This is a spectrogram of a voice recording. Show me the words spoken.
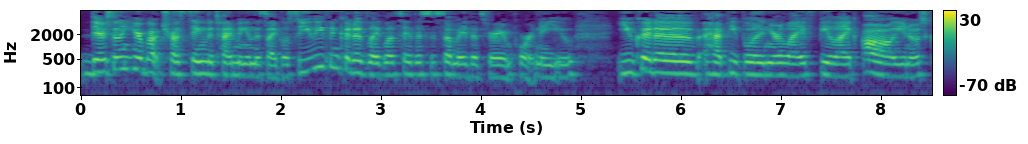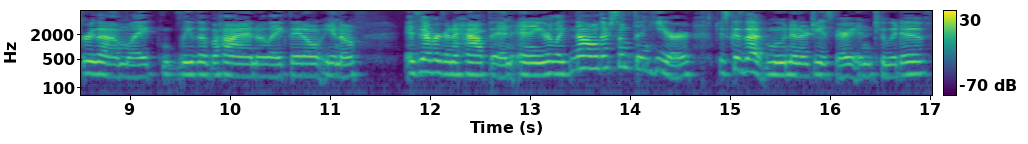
there's something here about trusting the timing and the cycle. So you even could have, like, let's say this is somebody that's very important to you. You could have had people in your life be like, oh, you know, screw them, like, leave them behind, or like, they don't, you know, it's never going to happen. And you're like, no, there's something here, just because that moon energy is very intuitive.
